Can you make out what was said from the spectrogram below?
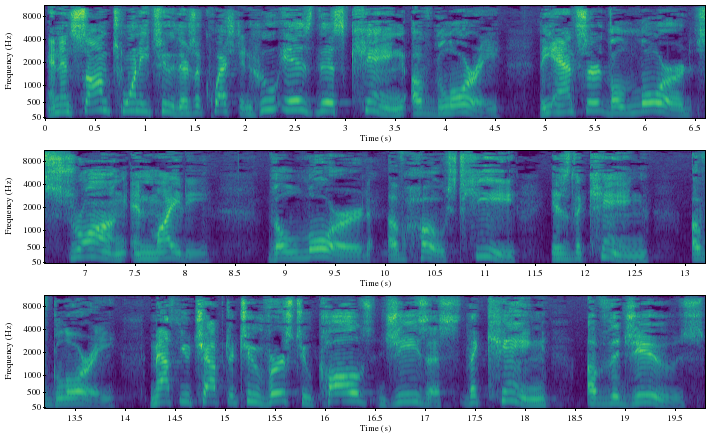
And in Psalm 22, there's a question Who is this King of glory? The answer, the Lord, strong and mighty the Lord of hosts. He is the King of glory. Matthew chapter 2 verse 2 calls Jesus the King of the Jews.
